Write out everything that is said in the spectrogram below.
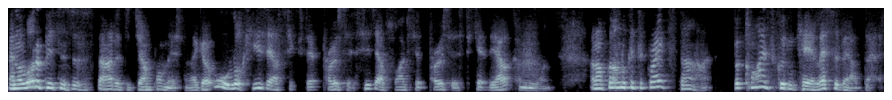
And a lot of businesses have started to jump on this and they go, oh, look, here's our six step process. Here's our five step process to get the outcome you want. And I've gone, look, it's a great start, but clients couldn't care less about that.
